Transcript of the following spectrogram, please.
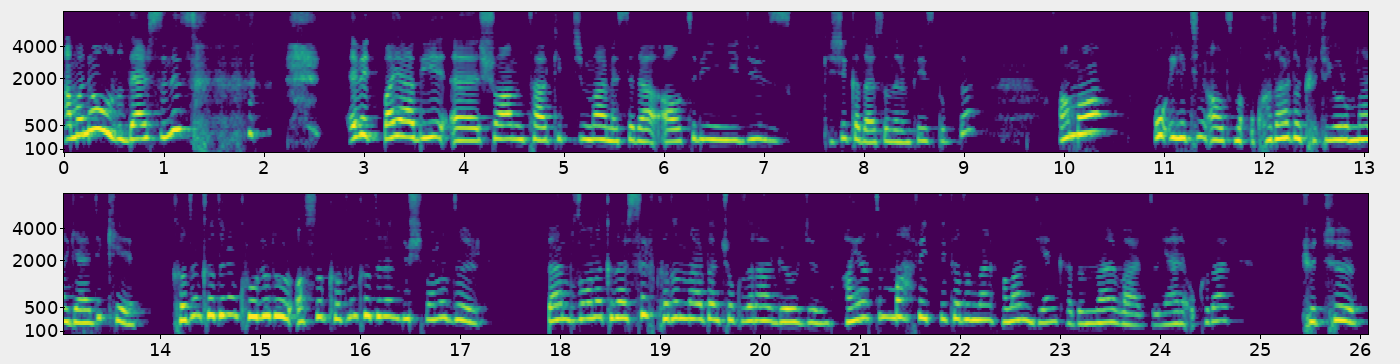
Ama ne oldu dersiniz? evet baya bir e, şu an takipçim var mesela 6700 kişi kadar sanırım Facebook'ta. Ama o iletin altına o kadar da kötü yorumlar geldi ki. Kadın kadının kurdudur. Asıl kadın kadının düşmanıdır. Ben bu zamana kadar sırf kadınlardan çok zarar gördüm. Hayatım mahvetti kadınlar falan diyen kadınlar vardı. Yani o kadar kötü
